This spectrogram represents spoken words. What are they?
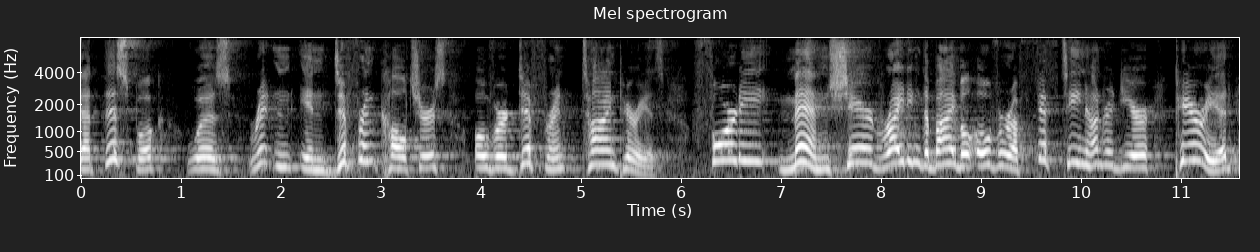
that this book was written in different cultures over different time periods. 40 men shared writing the Bible over a 1500 year period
